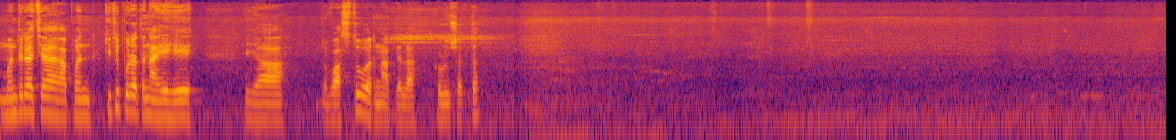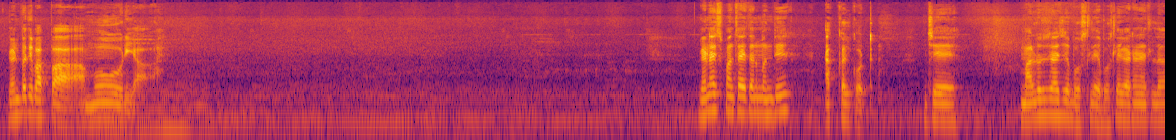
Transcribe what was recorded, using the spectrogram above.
मंदिराच्या आपण किती पुरातन आहे हे या वास्तूवरनं आपल्याला कळू शकतं. गणपती बाप्पा मोर्या. गणेश पंचायतन मंदिर अक्कलकोट जे मालोजीराजे भोसले भोसले घराण्यातलं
